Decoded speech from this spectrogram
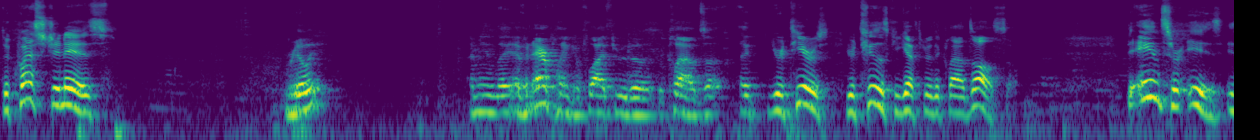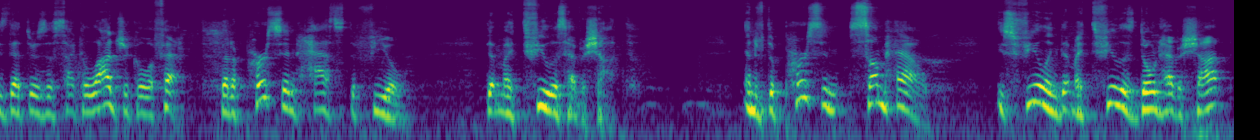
the question is, really? I mean, if an airplane can fly through the, the clouds, uh, like your tears, your tefillahs can get through the clouds also. The answer is is that there's a psychological effect that a person has to feel that my tefillahs have a shot. And if the person somehow is feeling that my tefillahs don't have a shot,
